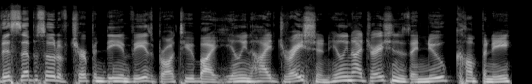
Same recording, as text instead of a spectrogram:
This episode of Chirpin DMV is brought to you by Healing Hydration. Healing Hydration is a new company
